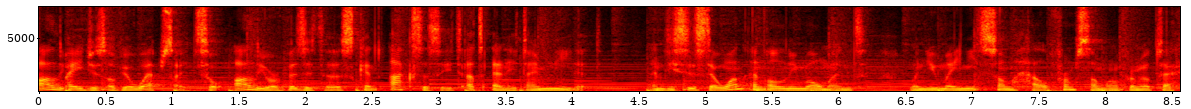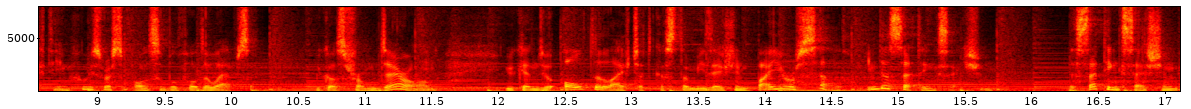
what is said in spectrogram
all pages of your website so all your visitors can access it at any time needed. And this is the one and only moment when you may need some help from someone from your tech team who is responsible for the website. Because from there on, you can do all the live chat customization by yourself in the settings section. The settings section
